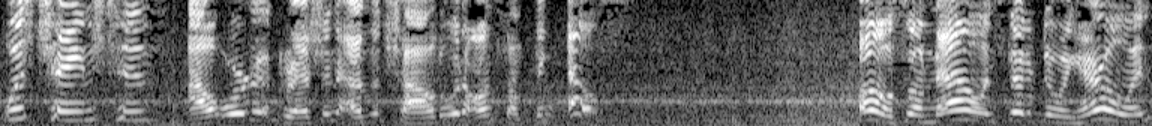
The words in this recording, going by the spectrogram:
was changed his outward aggression as a child would on something else. Oh, so now instead of doing heroin,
